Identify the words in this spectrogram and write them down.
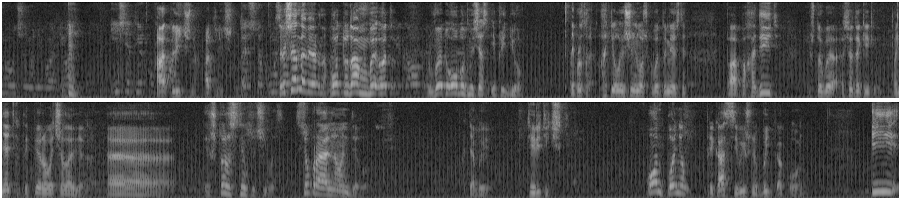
мы учим у него. И он ищет их Отлично, отлично. Да. Есть, Совершенно верно. Вот туда мы, в, эту, в эту область мы сейчас и придем. Я просто хотел еще немножко в этом месте походить. чтобы все-таки понять как-то первого человека. Э, что же с ним случилось? Все правильно он делал. Хотя бы теоретически. Он понял приказ Всевышнего быть как он. И,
